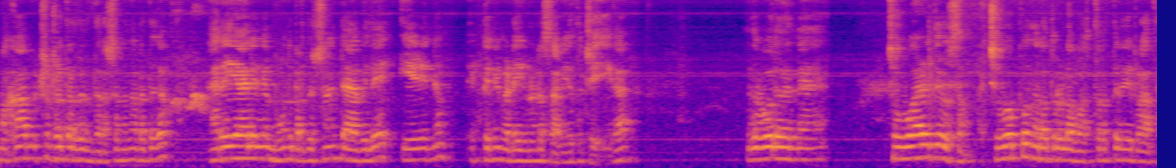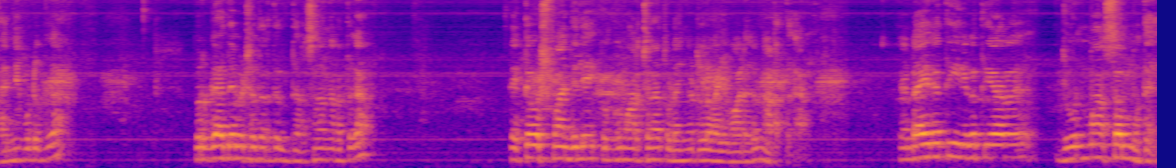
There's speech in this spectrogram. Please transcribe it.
മഹാവിഷ്ണു ക്ഷേത്രത്തിൽ ദർശനം നടത്തുക അരയാലിന് മൂന്ന് പ്രദക്ഷിണം രാവിലെ ഏഴിനും എട്ടിനും ഇടയിലുള്ള സമയത്ത് ചെയ്യുക. അതുപോലെ തന്നെ ചൊവ്വാഴ്ച ദിവസം ചുവപ്പ് നിറത്തിലുള്ള വസ്ത്രത്തിന് പ്രാധാന്യം കൊടുക്കുക. ദുർഗാദേവി ക്ഷേത്രത്തിൽ ദർശനം നടത്തുക. രക്തപുഷ്പാഞ്ജലി കുങ്കുമാർച്ചന തുടങ്ങിയിട്ടുള്ള വഴിപാടുകൾ നടത്തുക. രണ്ടായിരത്തി ഇരുപത്തിയാറ് ജൂൺ മാസം മുതൽ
